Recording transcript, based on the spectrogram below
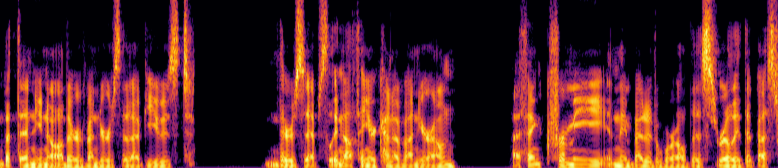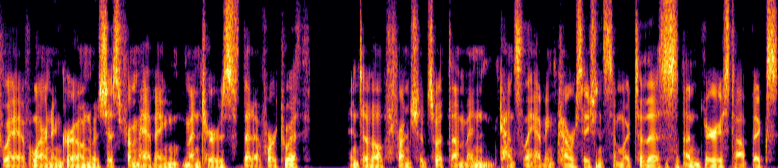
But then, you know, other vendors that I've used, there's absolutely nothing. You're kind of on your own. I think for me in the embedded world is really the best way I've learned and grown was just from having mentors that I've worked with and develop friendships with them and constantly having conversations similar to this on various topics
